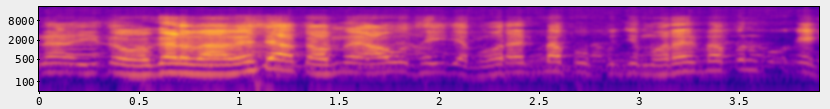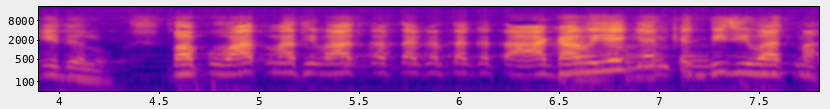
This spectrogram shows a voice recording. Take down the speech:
ના, ઈ તો વગાડવા આવે છે. અમે આવું થઈ જાય. મોરારી બાપુ પૂજ્ય, મોરારી બાપુ ને કોકે કીધેલું? બાપુ વાતમાંથી વાત કરતા કરતા કરતા આઘા વહી ગયા ને બીજી વાતમાં?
